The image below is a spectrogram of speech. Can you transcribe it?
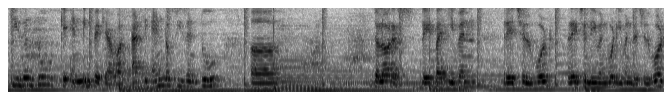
Season 2 ending Pe kya hua? At the end of season 2, uh, Dolores, played by Evan Rachel Wood, Rachel Evenwood, Evan Rachel Wood,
